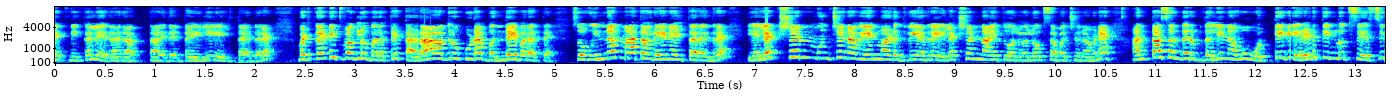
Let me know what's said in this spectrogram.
ಟೆಕ್ನಿಕಲ್ ಎರರ್ ಆಗ್ತಾ ಇದೆ ಅಂತ ಹೇಳಿ ಹೇಳ್ತಾ ಇದ್ದಾರೆ ಬಟ್ ಖಂಡಿತವಾಗ್ಲೂ ಬರುತ್ತೆ, ತಡ ಆದ್ರೂ ಕೂಡ ಬಂದೇ ಬರುತ್ತೆ. ಸೊ ಇನ್ನೊಂದ್ ಮಾತು ಅವ್ರು ಏನ್ ಹೇಳ್ತಾರೆ ಅಂದ್ರೆ ಎಲೆಕ್ಷನ್ ಮುಂಚೆ ನಾವ್ ಏನ್ ಮಾಡಿದ್ವಿ ಅಂದ್ರೆ ಎಲೆಕ್ಷನ್ ಆಯ್ತು ಅಲ್ವಾ ಲೋಕಸಭಾ ಚುನಾವಣೆ? ಅಂತ ಸಂದರ್ಭದಲ್ಲಿ ನಾವು ಒಟ್ಟಿಗೆ ಎರಡು ತಿಂಗಳು ಸೇರಿಸಿ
